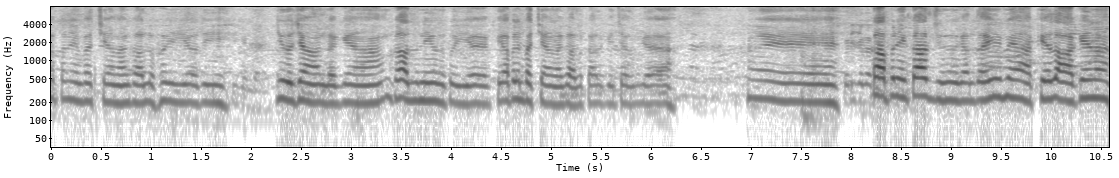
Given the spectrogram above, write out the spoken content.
ਆਪਣੇ ਬੱਚਿਆਂ ਨਾਲ ਗੱਲ ਹੋਈ ਉਹਦੀ। ਜਦੋਂ ਜਾਣ ਲੱਗਿਆ ਗੱਲ ਨਹੀਂ ਹੁਣ ਕੋਈ ਹੈ ਕਿ ਆਪਣੇ ਬੱਚਿਆਂ ਨਾਲ ਗੱਲ ਕਰਕੇ ਚੱਲ ਗਿਆ। ਹਾਏ, ਆਪਣੇ ਘਰ ਜੀ ਨੂੰ ਕਹਿੰਦਾ ਸੀ ਮੈਂ ਆ ਕੇ ਆ ਕੇ ਨਾ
